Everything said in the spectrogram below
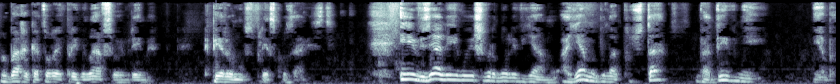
рубаха, которая привела в свое время к первому всплеску зависти. И взяли его и швырнули в яму, а яма была пуста, воды в ней не было.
